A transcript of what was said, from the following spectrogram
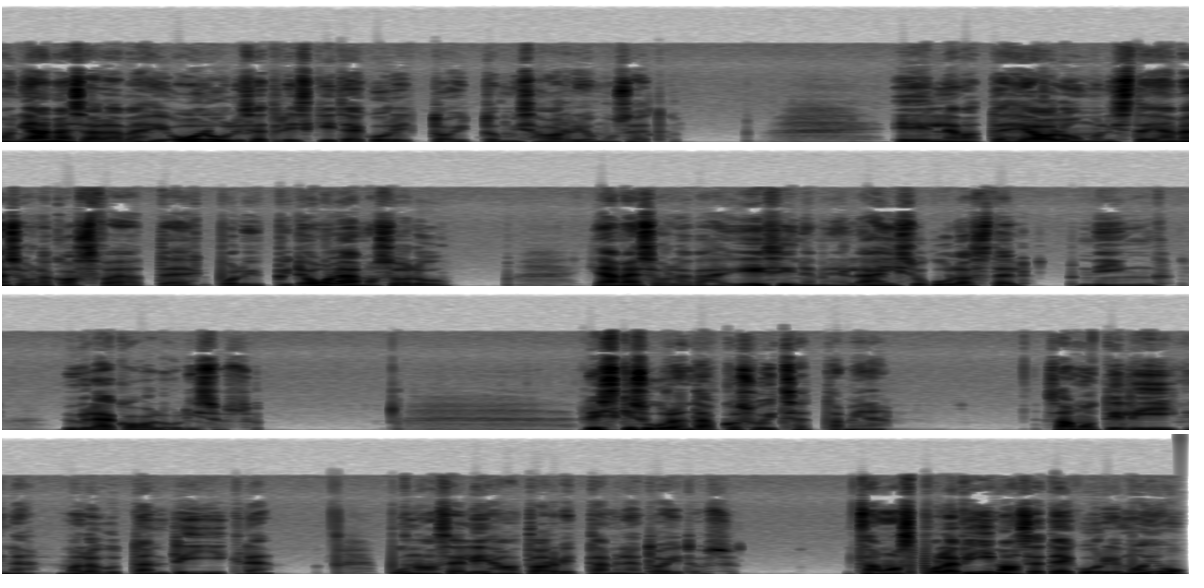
on jämesolevähi olulised riskitegurid toitumisharjumused. eelnevate healoomuliste jämesoole kasvajate ehk polüüpide olemasolu, jämesolevähi esinemine lähisugulastel ning ülekaalulisus. riski suurendab ka suitsetamine samuti liigne, ma lõhutan liigne, punase liha tarvitamine toidus. samas pole viimase teguri mõju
